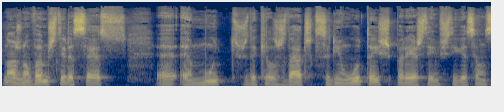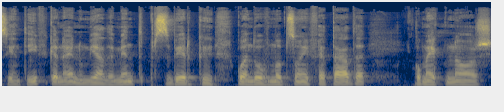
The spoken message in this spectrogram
nós não vamos ter acesso a, a muitos daqueles dados que seriam úteis para esta investigação científica, né? nomeadamente perceber que quando houve uma pessoa infectada, como é que nós,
